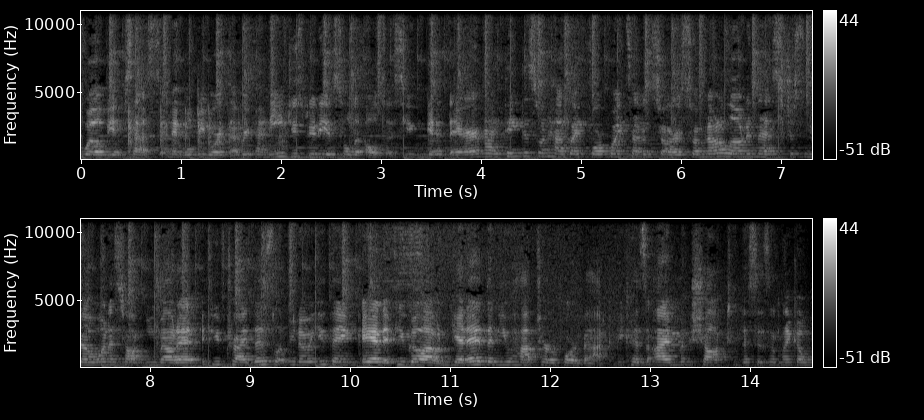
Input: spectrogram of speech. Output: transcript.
will be obsessed and it will be worth every penny. Juice Beauty is sold at Ulta, so you can get it there. I think this one has like 4.7 stars, so I'm not alone in this. Just no one is talking about about it. If you've tried this, let me know what you think. And if you go out and get it, then you have to report back because I'm shocked this isn't like a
